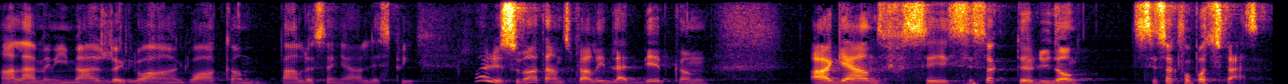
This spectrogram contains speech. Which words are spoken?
en la même image de gloire en gloire, comme par le Seigneur l'Esprit. Moi, j'ai souvent entendu parler de la Bible comme Ah, regarde, c'est ça que tu as lu, donc c'est ça qu'il ne faut pas que tu fasses.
